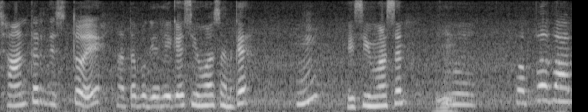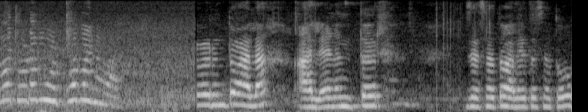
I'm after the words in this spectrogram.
छान तर दिसतोय. आता बघूया हे काय सिंहासन काय? हम्म? हे सिंहासन. पप्पा बाबा थोडं मोठं बनवा. वरून तो आला. आल्यानंतर जसा तो आलाय तसा तो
